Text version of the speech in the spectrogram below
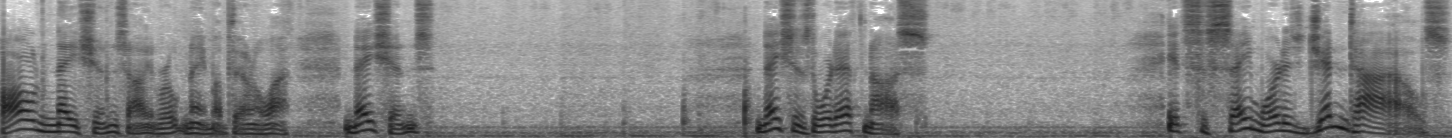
all nations. I wrote name up there. I don't know why. Nations. Nations. The word ethnos. It's the same word as Gentiles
